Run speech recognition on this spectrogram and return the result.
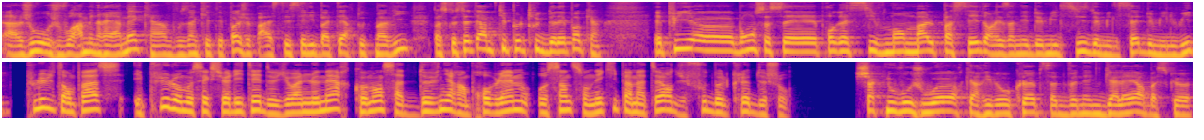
un jour je vous ramènerai un mec hein, vous inquiétez pas je vais pas rester célibataire toute ma vie. Parce que c'était un petit peu le truc de l'époque hein. et puis euh, bon ça s'est progressivement mal passé dans les années 2006 2007 2008 plus le temps passe et plus l'homosexualité de Johan Lemaire commence à devenir un problème au sein de son équipe amateur du football club de Chaux chaque nouveau joueur qui arrivait au club, ça devenait une galère parce que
